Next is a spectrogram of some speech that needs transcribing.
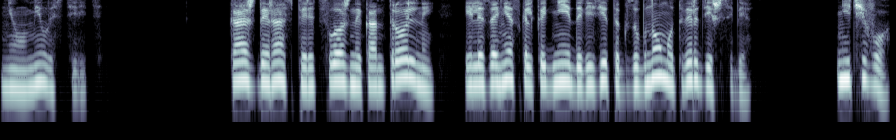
не умилостивить. Каждый раз перед сложной контрольной или за несколько дней до визита к зубному твердишь себе. Ничего,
